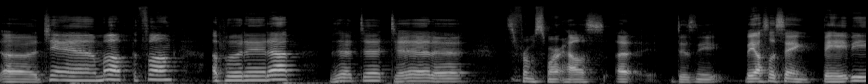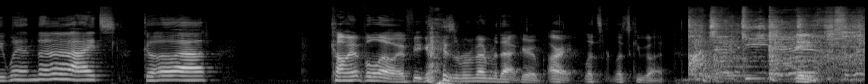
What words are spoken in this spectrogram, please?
uh, jam up the funk. I put it up. Da, da, da, it's from Smart House. Uh, Disney. They also sang "Baby When the Lights Go Out." Comment below if you guys remember that group. All right, let's let's keep going. Hey.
